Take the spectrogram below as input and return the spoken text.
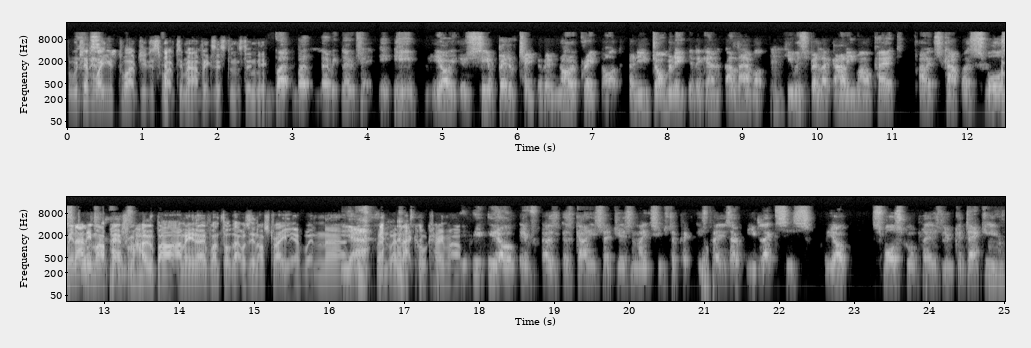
but whichever way you swiped, you just swiped him out of existence, didn't you? But but let me, let me he, he you know you see a bit of tape of him, not a great lot, and he dominated again at that level. Mm. He was a bit like Ali Marpet, Alex Cappa, small. I mean, Ali Marpet from Hobart. I mean, everyone thought that was in Australia when uh, yeah. when when that call came up. you, you know, if as, as Gary said, Jason Knight seems to pick these players out. He likes these, you know, small school players. Luke Goedeke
